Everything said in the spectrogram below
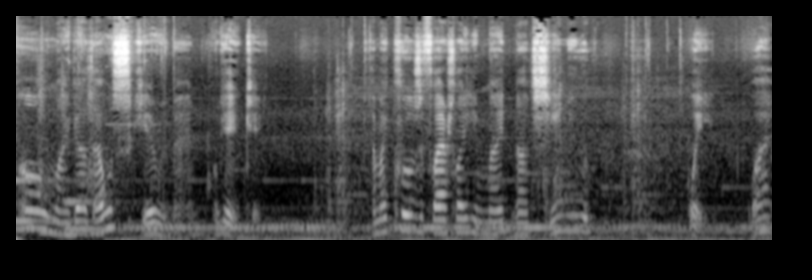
Oh my god, that was scary, man. Okay, okay. Am I might close the flashlight. He might not see me with... Wait, what?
